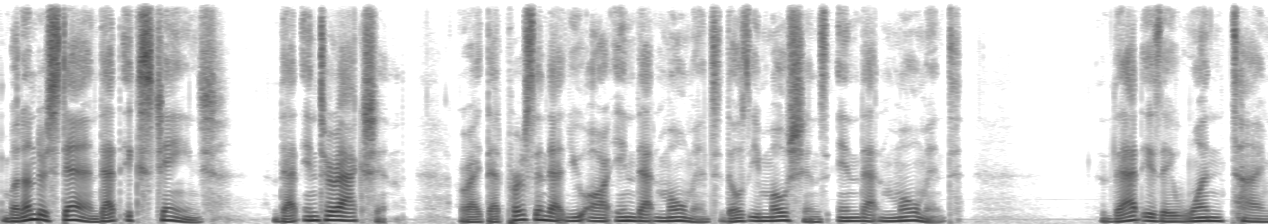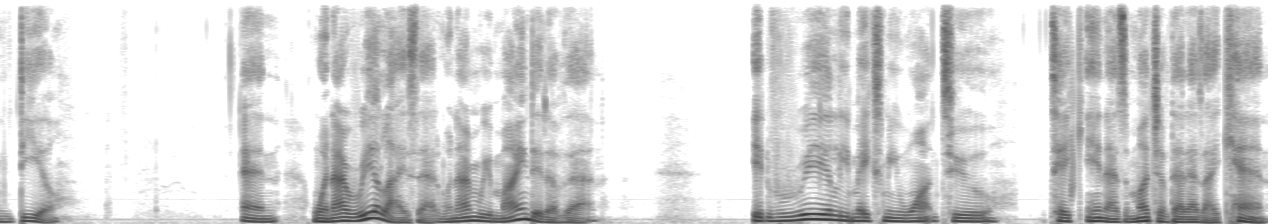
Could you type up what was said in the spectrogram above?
But understand that exchange, that interaction, right? That person that you are in that moment, those emotions in that moment, that is a one time deal. And when I realize that, when I'm reminded of that, it really makes me want to take in as much of that as I can.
